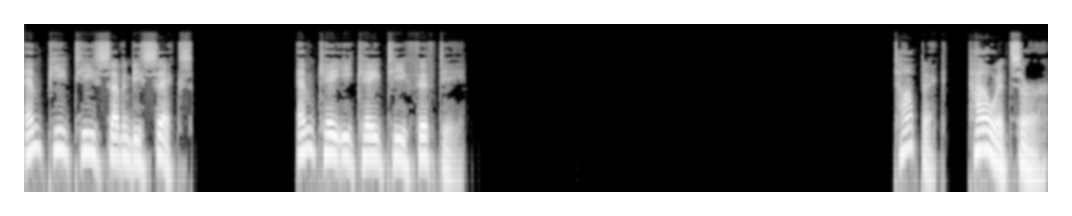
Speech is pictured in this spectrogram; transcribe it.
MPT-76 MKEK-T50 Topic: Howitzer.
